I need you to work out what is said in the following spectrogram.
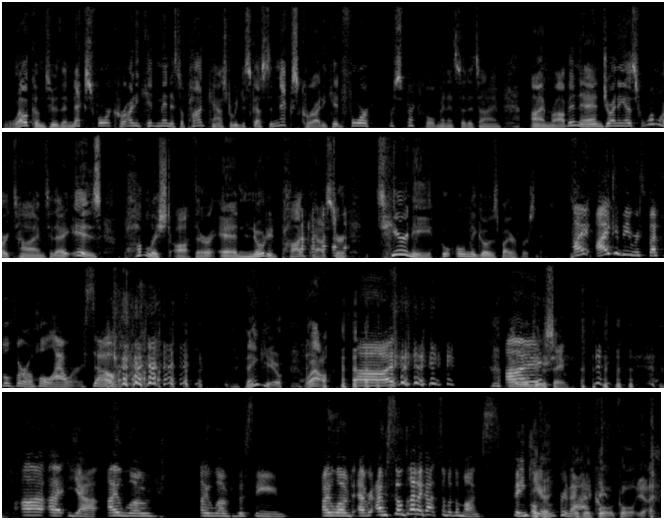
Welcome to the next four Karate Kid Minutes, a podcast where we discuss the next Karate Kid four respectful minutes at a time. I'm Robin, and joining us one more time today is published author and noted podcaster Tierney, who only goes by her first name. I I can be respectful for a whole hour. So, Thank you. Wow. uh, I will do the same. uh, uh, yeah, I loved, I loved the scene. I loved every. I'm so glad I got some of the monks. Thank you okay. for that. Okay, cool, cool. Yeah.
